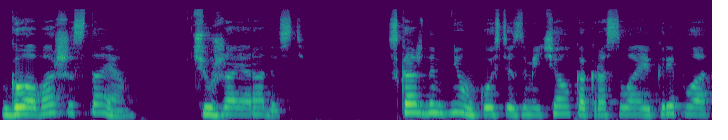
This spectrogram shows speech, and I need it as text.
Глава шестая. Чужая радость. С каждым днем Костя замечал, как росла и крепла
